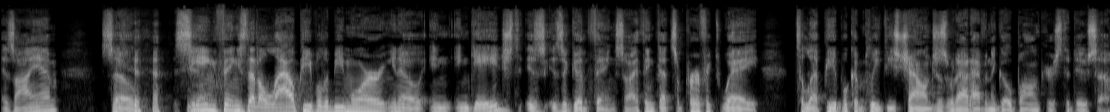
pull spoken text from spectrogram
as I am. So seeing things that allow people to be more, you know, in, engaged is, is a good thing. So I think that's a perfect way to let people complete these challenges without having to go bonkers to do so.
